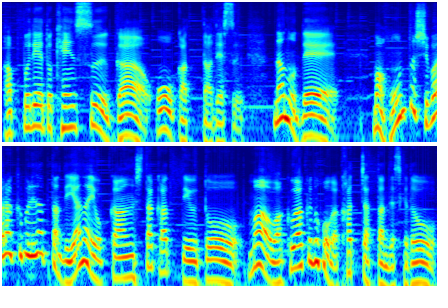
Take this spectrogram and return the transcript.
アップデート件数が多かったです。なので、まあ本当しばらくぶりだったんで嫌な予感したかっていうと、まあワクワクの方が勝っちゃったんですけど、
